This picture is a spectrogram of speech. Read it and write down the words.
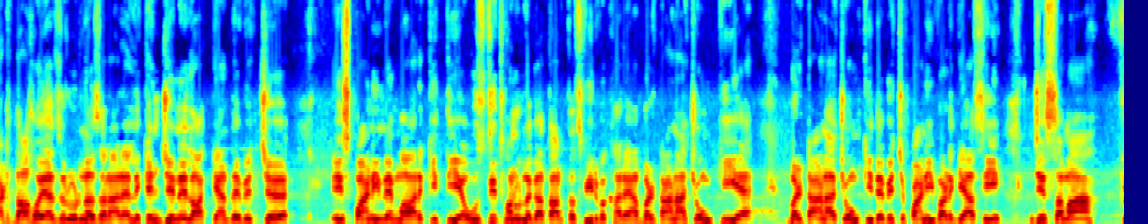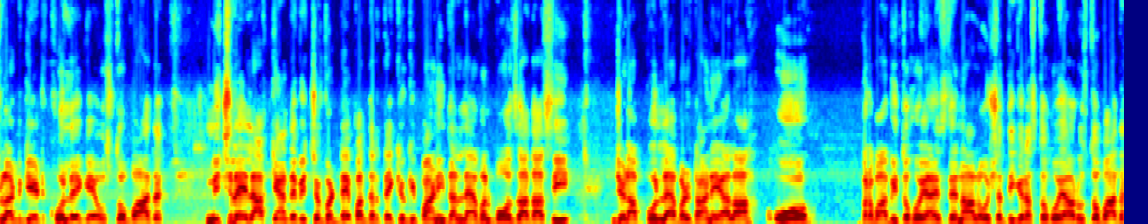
ਘਟਦਾ ਹੋਇਆ ਜ਼ਰੂਰ ਨਜ਼ਰ ਆ ਰਿਹਾ। ਲੇਕਿਨ ਜਿਨ ਇਲਾਕਿਆਂ ਦੇ ਵਿੱਚ ਇਸ ਪਾਣੀ ਨੇ ਮਾਰ ਕੀਤੀ ਹੈ। ਉਸ ਦੀ ਤੁਹਾਨੂੰ ਲਗਾਤਾਰ ਤਸਵੀਰ ਵਿਖਾ ਰਿਹਾ। ਬਲਟਾਣਾ ਚੌਂਕੀ ਹੈ। ਬਲਟਾਣਾ ਚੌਂਕੀ ਦੇ ਵਿੱਚ ਪਾਣੀ ਵੜ ਗਿਆ ਸੀ। ਜਿਸ ਸਮਾਂ ਫਲੱਡ ਗੇਟ ਖੋਲੇ ਗਏ, ਉਸ ਤੋਂ ਬਾਅਦ ਨਿਚਲੇ ਇਲਾਕਿਆਂ ਦੇ ਵਿੱਚ ਵੱਡੇ ਪੱਧਰ ਤੇ, ਕਿਉਂਕਿ ਪਾਣੀ ਦਾ ਲੈਵਲ ਬਹੁਤ ਜ਼ਿਆਦਾ ਸੀ, ਜਿਹੜਾ ਪੁਲ ਹੈ ਬਲਟਾਣੇ ਵਾਲਾ, ਉਹ ਪ੍ਰਭਾਵਿਤ ਹੋਇਆ, ਇਸ ਦੇ ਨਾਲ ਉਹ ਛਤੀਗ੍ਰਸਤ ਹੋਇਆ ਔਰ ਉਸ ਤੋਂ ਬਾਅਦ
